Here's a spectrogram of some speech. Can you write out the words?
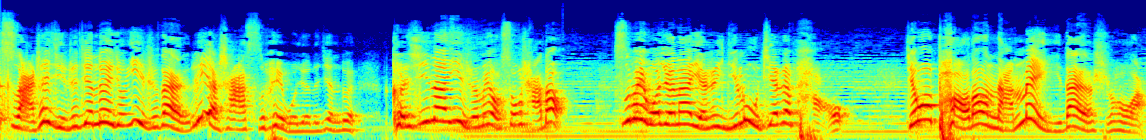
此啊，这几支舰队就一直在猎杀斯佩伯爵的舰队，可惜呢一直没有搜查到。斯佩伯爵呢也是一路接着跑，结果跑到南美一带的时候啊，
